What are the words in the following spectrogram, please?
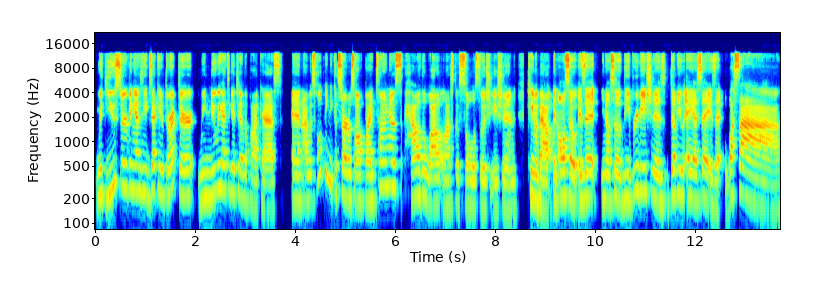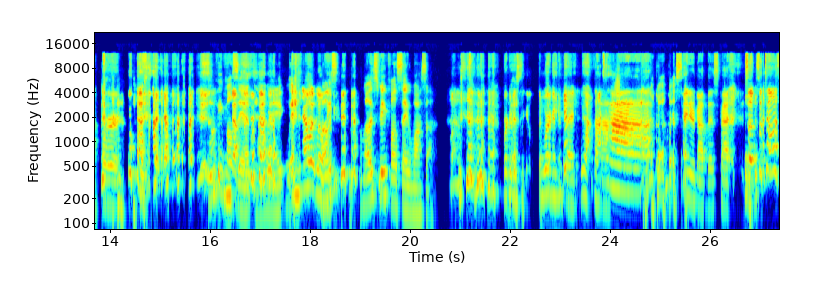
with you serving as the executive director, we knew we had to get you on the podcast. And I was hoping you could start us off by telling us how the Wild Alaska Sole Association came about. And also, is it, you know, so the abbreviation is WASA, is it WASA? Or Some people No. say it that way. now it will most, be. most people say wasa. We're gonna see. We're gonna say "What's up?" I'm excited about this, Pat. So, so tell us,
